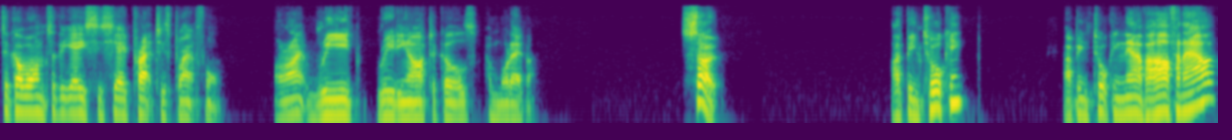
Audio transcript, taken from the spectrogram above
to go on to the ACCA practice platform. All right. Read reading articles and whatever. So I've been talking. I've been talking now for half an hour.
